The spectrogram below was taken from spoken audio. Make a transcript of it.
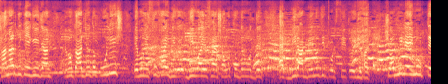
থানার দিকে এগিয়ে যান এবং কার্যত পুলিশ এবং এসএফআই ডিওয়াইএফআই সমর্থকদের মধ্যে এক বিরাট বেনজির পরিস্থিতি তৈরি হয়। সব মিলে এই মুহূর্তে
